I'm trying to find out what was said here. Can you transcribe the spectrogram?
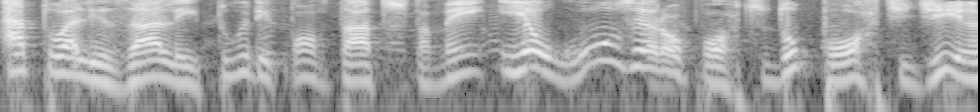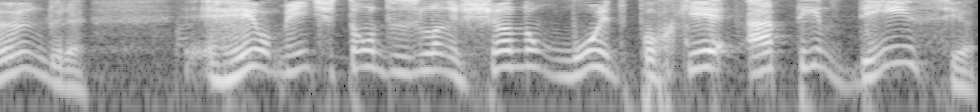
atualizar a leitura e contatos também, e alguns aeroportos do porte de Angra realmente estão deslanchando muito, porque a tendência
